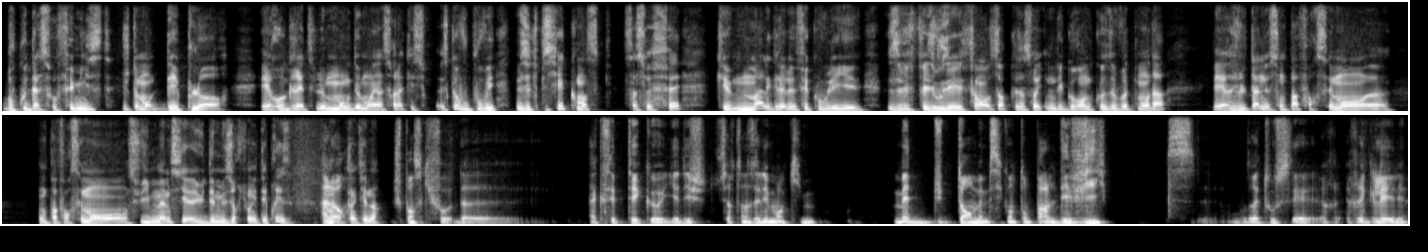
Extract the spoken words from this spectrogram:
Beaucoup d'assauts féministes, justement, déplorent et regrettent le manque de moyens sur la question. Est-ce que vous pouvez nous expliquer comment ça se fait que malgré le fait que vous fait, vous avez fait en sorte que ce soit une des grandes causes de votre mandat, les résultats ne sont pas forcément, euh, n'ont pas forcément suivi, même s'il y a eu des mesures qui ont été prises Alors, le quinquennat? Je pense qu'il faut euh, accepter qu'il y a des, certains éléments qui m- mettent du temps, même si quand on parle des vies, on voudrait tous régler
